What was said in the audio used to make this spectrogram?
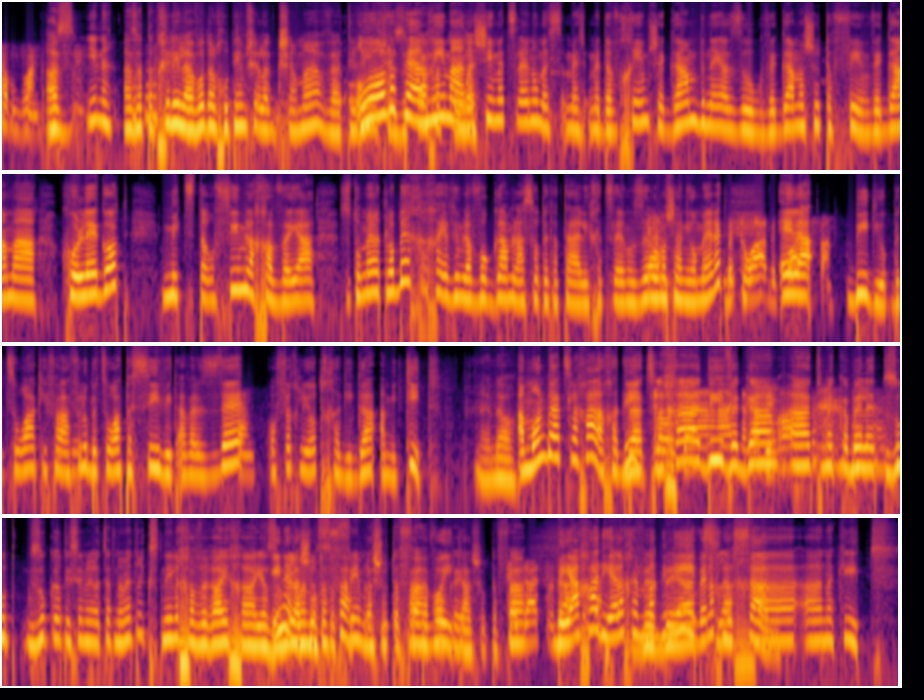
כמובן. אז הנה, אז את תתחילי לעבוד על חוטים של הגשמה, ואת תראי רוב שזה ככה הפעמים קורה. האנשים אצלנו מס- מ- מדווחים שגם בני הזוג וגם השותפים וגם הקולגות מצטרפים לחוויה. זאת אומרת, לא בהכרח חייבים לבוא גם לעשות את התהליך אצלנו, זה כן. לא מה שאני אומרת. בצורה, בצורה אלא, עקיפה. בדיוק, בצורה עקיפה, אפילו בצורה פסיבית, אבל זה כן. הופך להיות חגיגה אמיתית. נהדר. המון בהצלחה לך, עדי. בהצלחה, עדי, וגם. את מקבלת זוג, זוג כרטיסים להרצאת מטריקס. תני לחברייך היזמים הנוספים, לשותפה, לשותפה, תבואי אוקיי, איתה. תודה. ביחד. יהיה לכם מגניב, אין לך מושג. ובהצלחה ענקית.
